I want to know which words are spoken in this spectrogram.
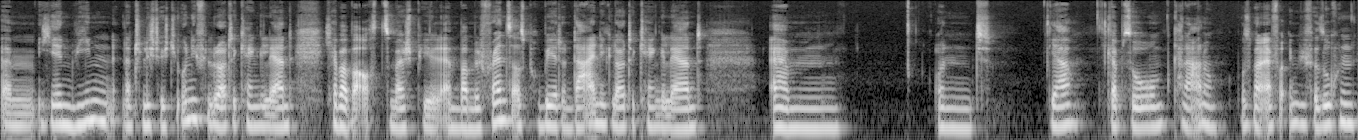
ähm, hier in Wien natürlich durch die Uni viele Leute kennengelernt. Ich habe aber auch zum Beispiel ähm, Bumble Friends ausprobiert und da einige Leute kennengelernt. Ähm, und ja, ich glaube so, keine Ahnung, muss man einfach irgendwie versuchen,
